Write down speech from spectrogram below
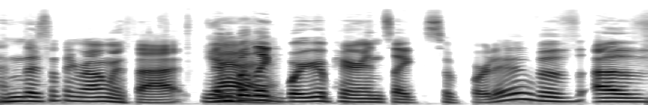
And there's nothing wrong with that. And- Yeah. but like, were your parents like supportive of of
